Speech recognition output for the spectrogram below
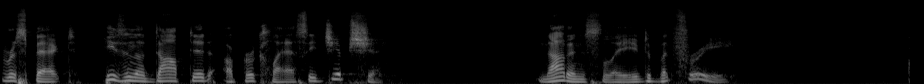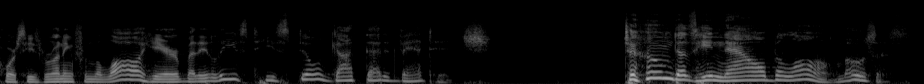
respect, He's an adopted upper class Egyptian, not enslaved, but free. Of course, he's running from the law here, but at least he's still got that advantage. To whom does he now belong? Moses.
